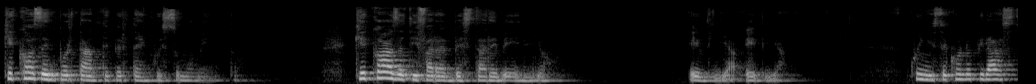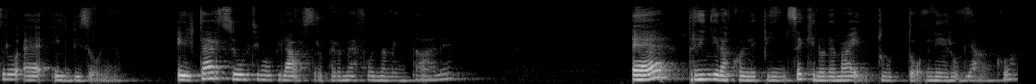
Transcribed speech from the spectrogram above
che cosa è importante per te in questo momento? Che cosa ti farebbe stare meglio? E via, e via. Quindi il secondo pilastro è il bisogno. E il terzo e ultimo pilastro per me fondamentale è, prendila con le pinze, che non è mai tutto nero o bianco,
